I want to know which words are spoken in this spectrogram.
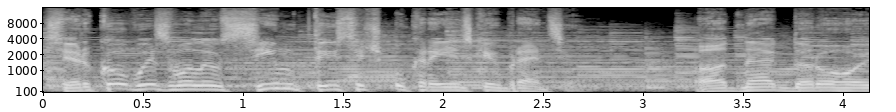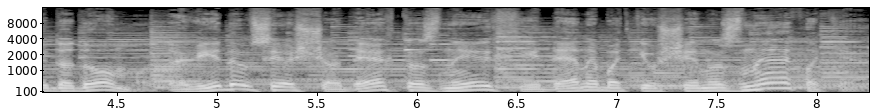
Сірко визволив 7 тисяч українських бранців. Однак дорогою додому довідався, що дехто з них іде на батьківщину знехотя.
